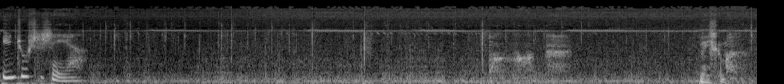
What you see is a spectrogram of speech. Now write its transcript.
云珠是谁呀？没什么。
